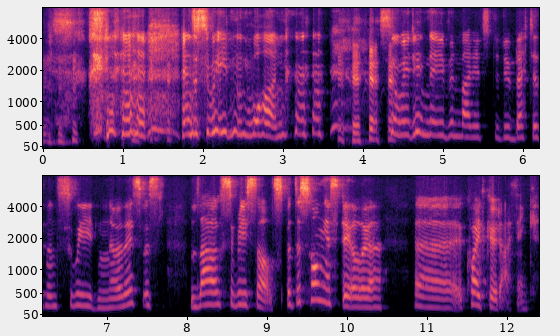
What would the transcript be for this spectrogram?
and Sweden won. so we didn't even manage to do better than Sweden. No, this was lousy results. But the song is still uh, uh, quite good, I think.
